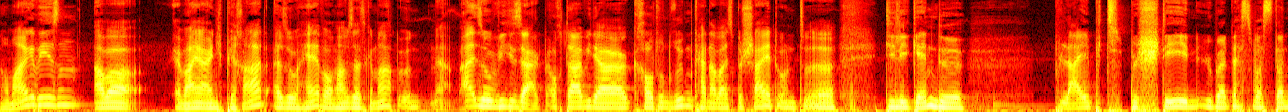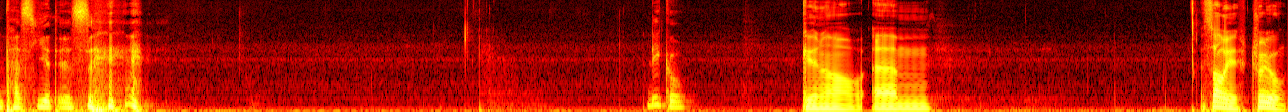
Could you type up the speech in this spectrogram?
normal gewesen, aber er war ja eigentlich Pirat, also hä, warum haben sie das gemacht? Und na, also wie gesagt, auch da wieder Kraut und Rüben, keiner weiß Bescheid und äh, die Legende bleibt bestehen über das, was dann passiert ist. Nico. Genau. Ähm. Sorry, Entschuldigung.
